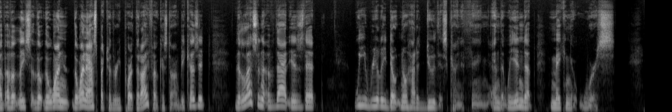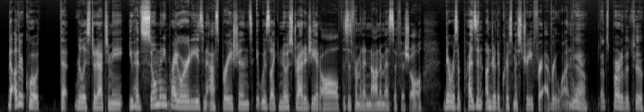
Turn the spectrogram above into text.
of, of at least the, the one the one aspect of the report that I focused on, because it the lesson of that is that we really don't know how to do this kind of thing, and that we end up making it worse. The other quote that really stood out to me you had so many priorities and aspirations, it was like no strategy at all. This is from an anonymous official there was a present under the Christmas tree for everyone. Yeah, that's part of it too.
